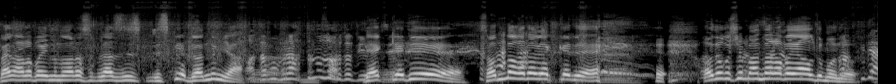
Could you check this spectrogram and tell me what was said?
Ben arabayla orası biraz risk, riskli ya döndüm ya. Adamı bıraktınız orada diyor. Bekledi. Sonuna kadar bekledi. Onun için ben de arabaya aldım onu. Bak bir de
